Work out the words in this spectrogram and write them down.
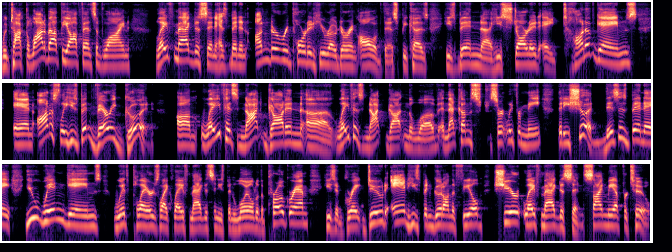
we've talked a lot about the offensive line. Leif Magnuson has been an underreported hero during all of this because he's been uh, he's started a ton of games and honestly he's been very good. Um, Leif has not gotten uh, Leif has not gotten the love, and that comes certainly from me that he should. This has been a you win games with players like Leif Magnuson. He's been loyal to the program. He's a great dude, and he's been good on the field. Scheer Leif Magnuson, sign me up for two.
